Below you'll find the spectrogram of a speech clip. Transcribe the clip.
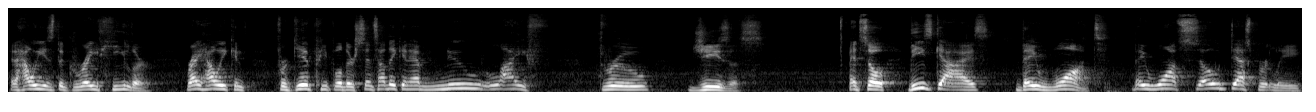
and how he is the great healer, right? How he can forgive people their sins, how they can have new life through Jesus. And so these guys, they want, they want so desperately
